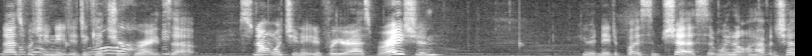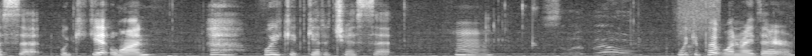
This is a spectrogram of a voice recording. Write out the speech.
That's what you needed to get your grades up. It's not what you needed for your aspiration. You would need to play some chess, and we don't have a chess set. We could get one. we could get a chess set. Hmm. We could put one right there.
